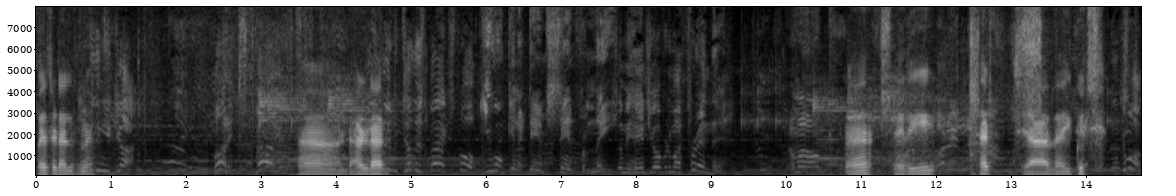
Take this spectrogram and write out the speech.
पैसे डाल इसमें. हाँ डाल डाल until this bag's full. You won't get a damn cent from me. Let me hand you over to my friend then. Come on. ए तेरी ए ज़्यादा ही कुछ Come on,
